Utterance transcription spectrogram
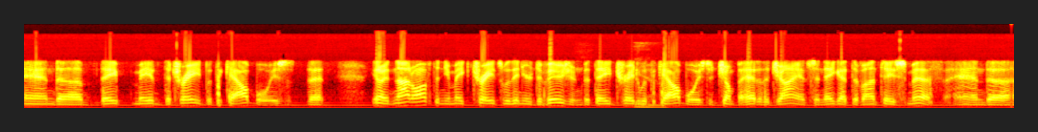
and uh, they made the trade with the Cowboys. That you know, not often you make trades within your division, but they traded yeah. with the Cowboys to jump ahead of the Giants, and they got DeVonta Smith, and uh,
